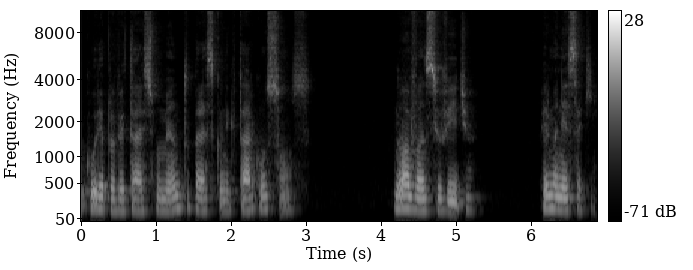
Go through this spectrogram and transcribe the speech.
Procure aproveitar este momento para se conectar com os sons. Não avance o vídeo. Permaneça aqui.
